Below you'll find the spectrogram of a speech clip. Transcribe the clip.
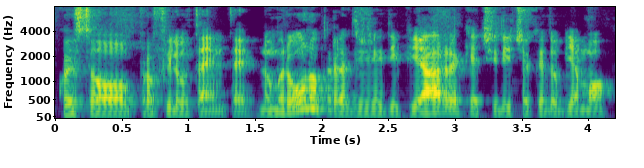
questo profilo utente? Numero uno per la GDPR che ci dice che dobbiamo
